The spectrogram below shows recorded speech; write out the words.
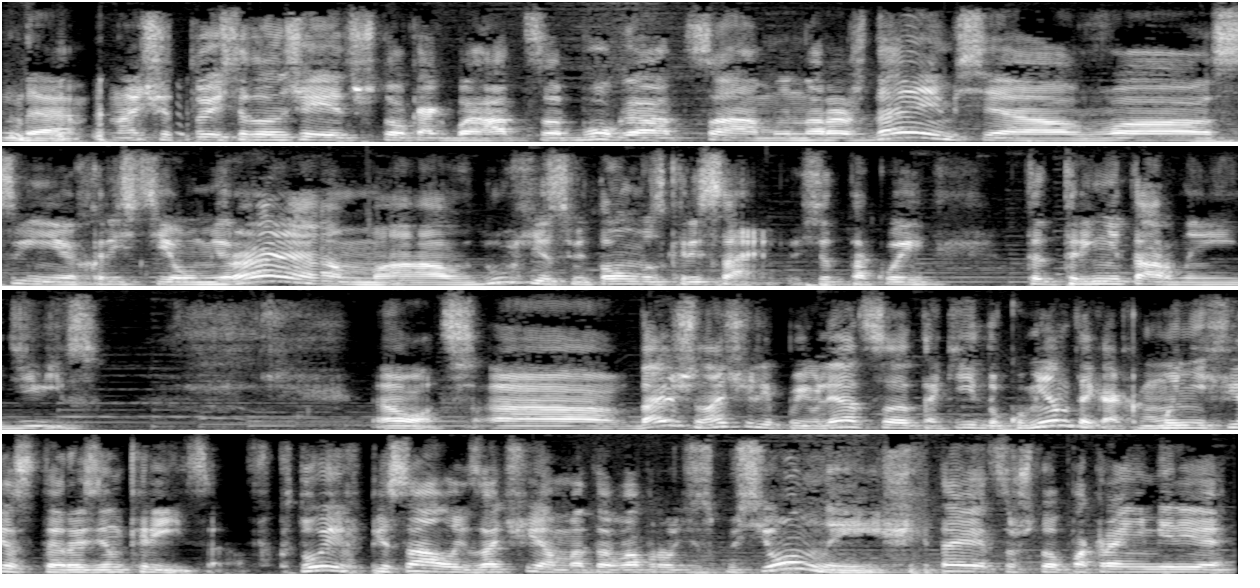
Да, значит, то есть это означает, что как бы от Бога Отца мы нарождаемся, в Сыне Христе умираем, а в Духе Святом воскресаем. То есть это такой тринитарный девиз. Вот. А дальше начали появляться такие документы, как манифесты розенкрийцеров. Кто их писал и зачем, это вопрос дискуссионный. Считается, что, по крайней мере,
